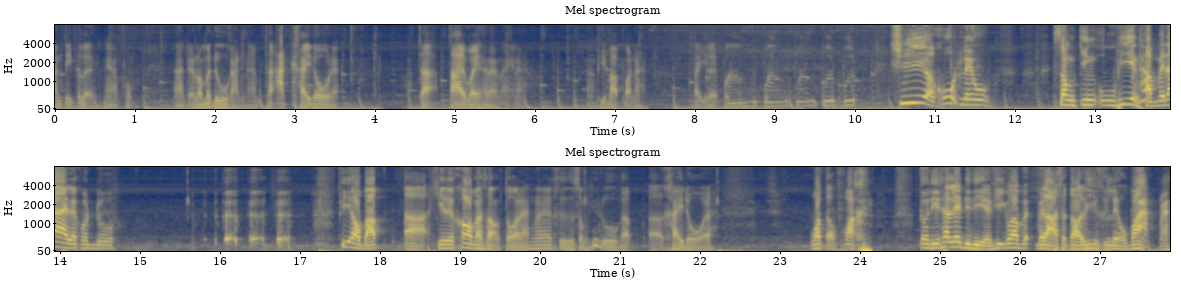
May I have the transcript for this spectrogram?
อันติไปเลยนะครับผมอ่าเดี๋ยวเรามาดูกันนะถ้าอัดไคโดเนี่ยจะตายไวขนาดไหนนะพี่บัฟก่อนนะตีเลยปื๊ดปื๊ดปื๊ดปื๊ดปื๊ดเชี่ยโคตรเร็วซองจิงอูพี่ยังทำไม่ได้เลยคนดู พี่เอาบัฟอ่าคิริคอมาสองตัวนะนั่นก็คือซงคิรูกับเอ่อไคโดนะ What the fuck ตัวนี้ถ้าเล่นดีๆ พี่ก็ว่าเวลาสตอรี่คือเร็วมากนะ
